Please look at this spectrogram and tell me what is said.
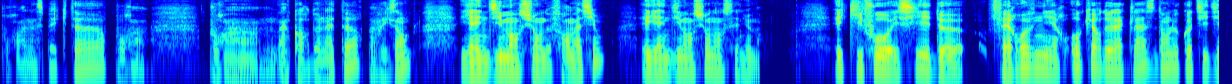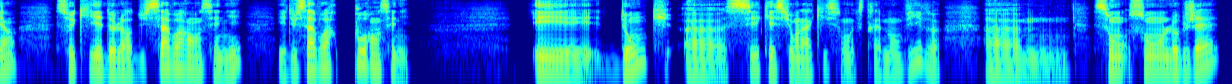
pour un inspecteur, pour pour un, coordonnateur, par exemple. Il y a une dimension de formation et il y a une dimension d'enseignement et qu'il faut essayer de faire revenir au cœur de la classe, dans le quotidien, ce qui est de l'ordre du savoir à enseigner et du savoir pour enseigner. Et donc, euh, ces questions-là, qui sont extrêmement vives, euh, sont, sont l'objet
